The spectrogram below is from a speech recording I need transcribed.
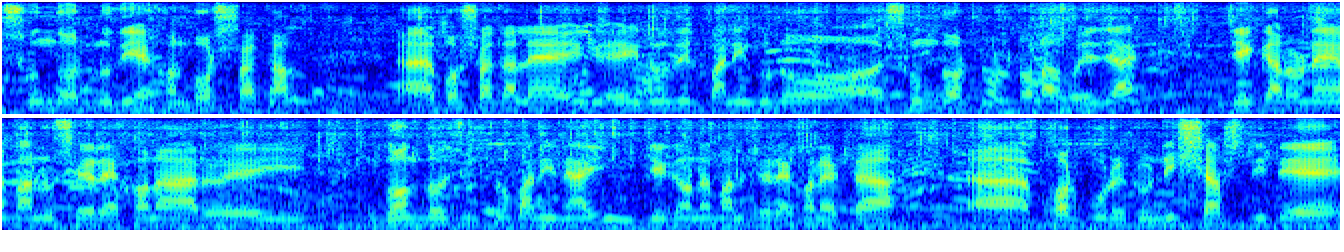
সুন্দর নদী এখন বর্ষাকাল। বর্ষাকালে এই- নদীর পানিগুলো সুন্দর টলটলা হয়ে যায়। যে কারণে মানুষের এখন আর এই গন্ধযুক্ত পানি নাই। যে কারণে মানুষের এখন একটা ভরপুর একটু নিঃশ্বাস নিতে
